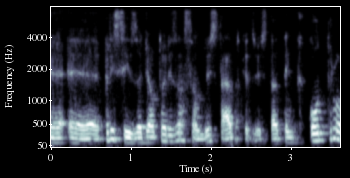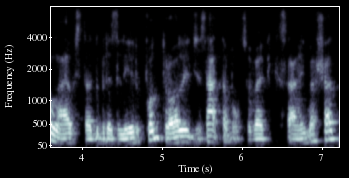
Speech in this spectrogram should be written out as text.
é, é, precisa de autorização do Estado, quer dizer, o Estado tem que controlar, o Estado brasileiro controla e diz, ah, tá bom, você vai fixar a embaixada,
